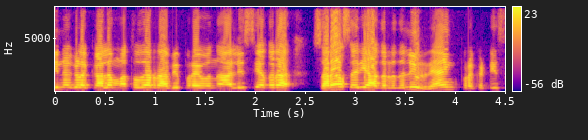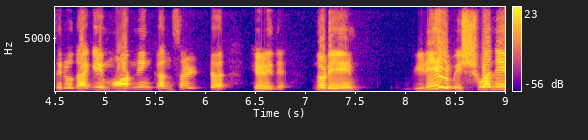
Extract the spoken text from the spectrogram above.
ದಿನಗಳ ಕಾಲ ಮತದಾರರ ಅಭಿಪ್ರಾಯವನ್ನು ಆಲಿಸಿ ಅದರ ಸರಾಸರಿ ಆಧಾರದಲ್ಲಿ ರ್ಯಾಂಕ್ ಪ್ರಕಟಿಸಿರುವುದಾಗಿ ಮಾರ್ನಿಂಗ್ ಕನ್ಸಲ್ಟ್ ಹೇಳಿದೆ. ನೋಡಿ, ಇಡೀ ವಿಶ್ವನೇ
